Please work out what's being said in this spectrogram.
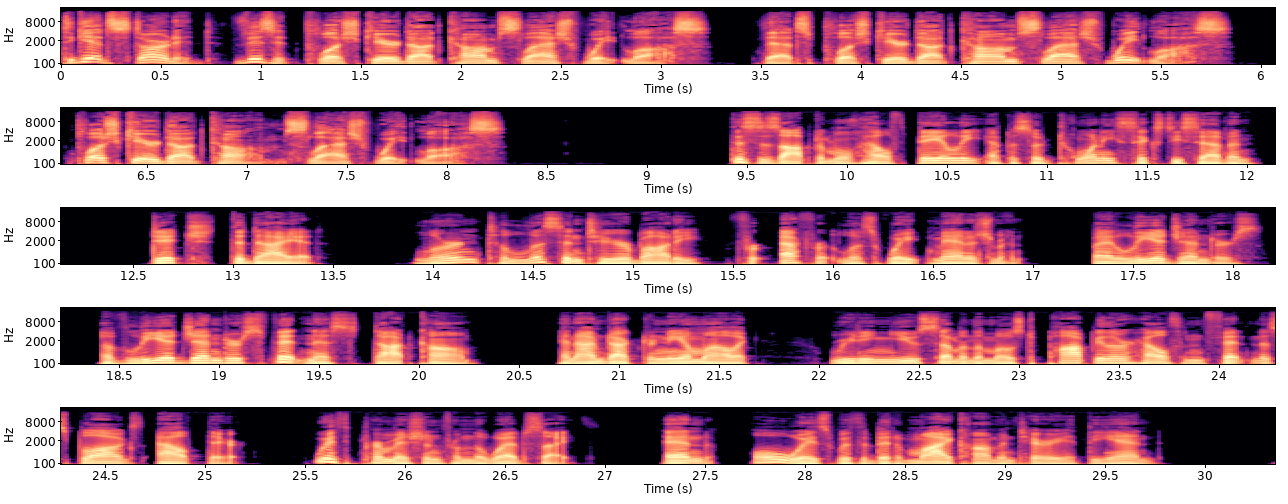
To get started, visit plushcare.com slash weight loss. That's plushcare.com slash weight loss. Plushcare.com slash weight loss. This is Optimal Health Daily, episode 2067. Ditch the Diet. Learn to listen to your body for effortless weight management by Leah Genders of leahgendersfitness.com. And I'm Dr. Neal Malik, reading you some of the most popular health and fitness blogs out there, with permission from the websites, and always with a bit of my commentary at the end.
